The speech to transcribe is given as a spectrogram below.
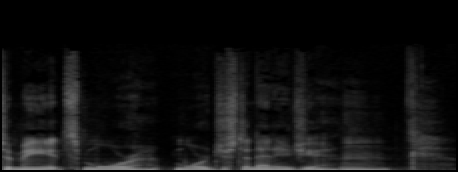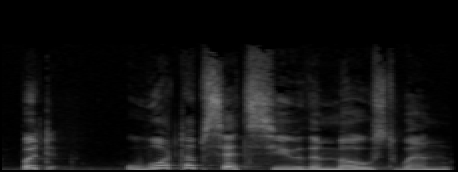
to me, it's more more just an energy. Mm. But what upsets you the most when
